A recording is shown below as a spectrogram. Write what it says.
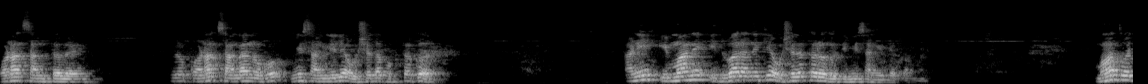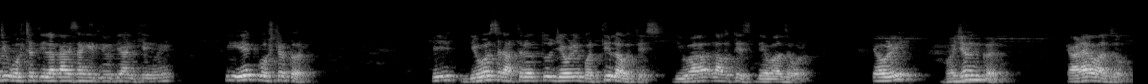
कोणाक सांगतलंय? कोणाक सांगा नको मी सांगलेली औषधं फक्त कर. आणि इमाने इद्वाराने ती औषधं करत होती मी सांगितल्याप्रमाणे. महत्वाची गोष्ट तिला काय सांगितली होती आणखीन मी? ती एक गोष्ट कर की दिवस रात्र तू जेवढी बत्ती लावतेस दिवा लावतेस देवाजवळ त्यावेळी भजन कर टाळ्या वाजव.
